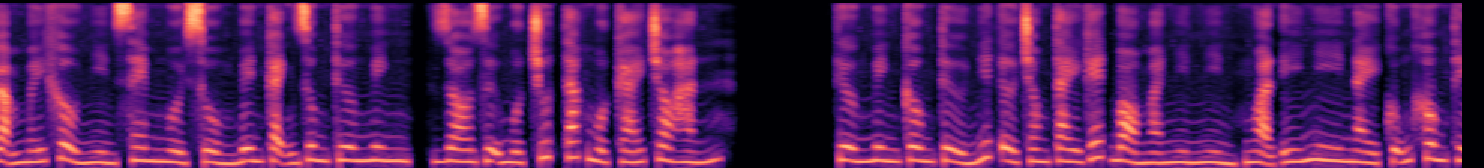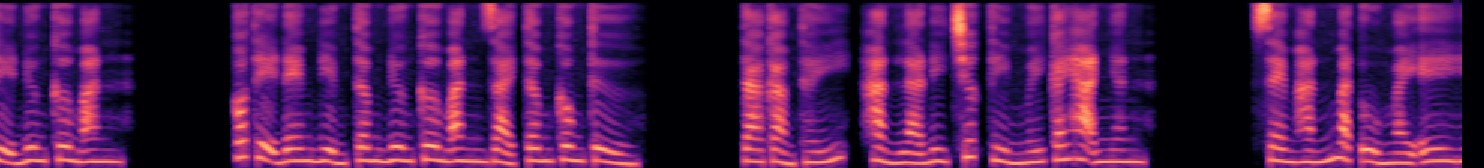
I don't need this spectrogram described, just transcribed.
Gặm mấy khẩu nhìn xem ngồi xổm bên cạnh dung thương minh, do dự một chút tắc một cái cho hắn thường minh công tử niết ở trong tay ghét bỏ mà nhìn nhìn, ngoạn ý nhi này cũng không thể đương cơm ăn. Có thể đem điểm tâm đương cơm ăn giải tâm công tử. Ta cảm thấy, hẳn là đi trước tìm mấy cái hạ nhân. Xem hắn mặt ủ mày ê,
